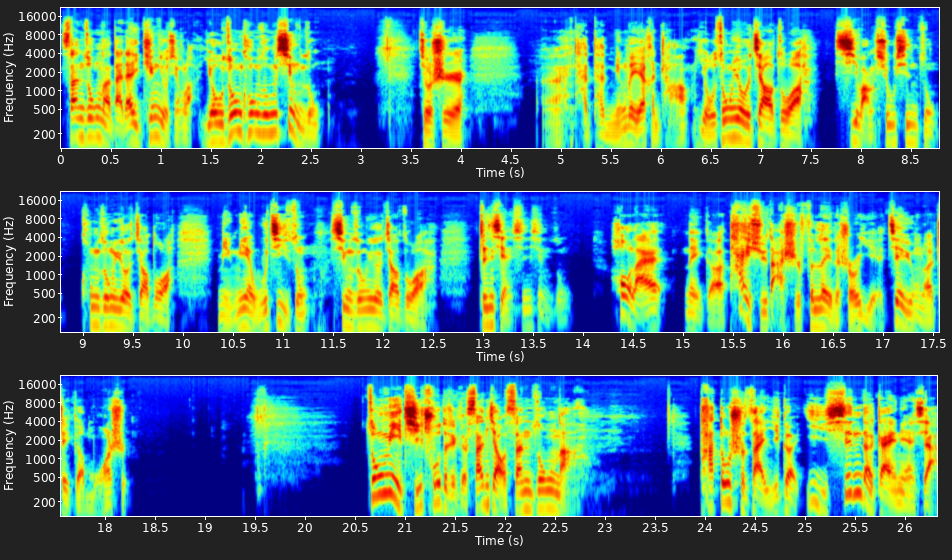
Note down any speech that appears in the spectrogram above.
三宗呢，大家一听就行了：有宗、空宗、性宗。就是，呃，它它名字也很长，有宗又叫做希望修心宗，空宗又叫做泯灭无忌宗，性宗又叫做。真显心性宗，后来那个太虚大师分类的时候也借用了这个模式。宗密提出的这个三教三宗呢，它都是在一个一心的概念下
